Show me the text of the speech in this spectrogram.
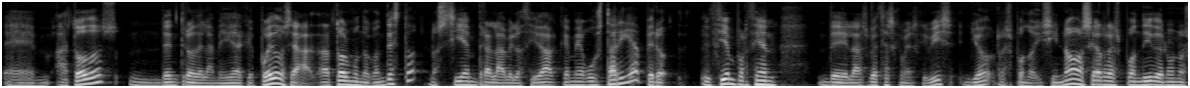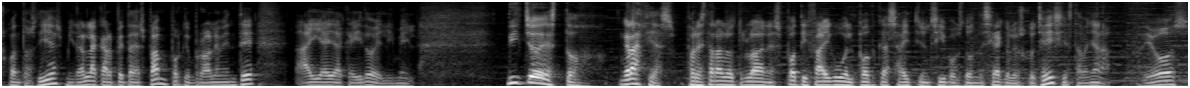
Em, a todos dentro de la medida que puedo, o sea, a todo el mundo contesto, no siempre a la velocidad que me gustaría, pero el 100% de las veces que me escribís, yo respondo. Y si no os he respondido en unos cuantos días, mirad la carpeta de spam porque probablemente ahí haya caído el email. Dicho esto, gracias por estar al otro lado en Spotify, Google Podcast, iTunes, Evox, donde sea que lo escuchéis y hasta mañana. Adiós.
